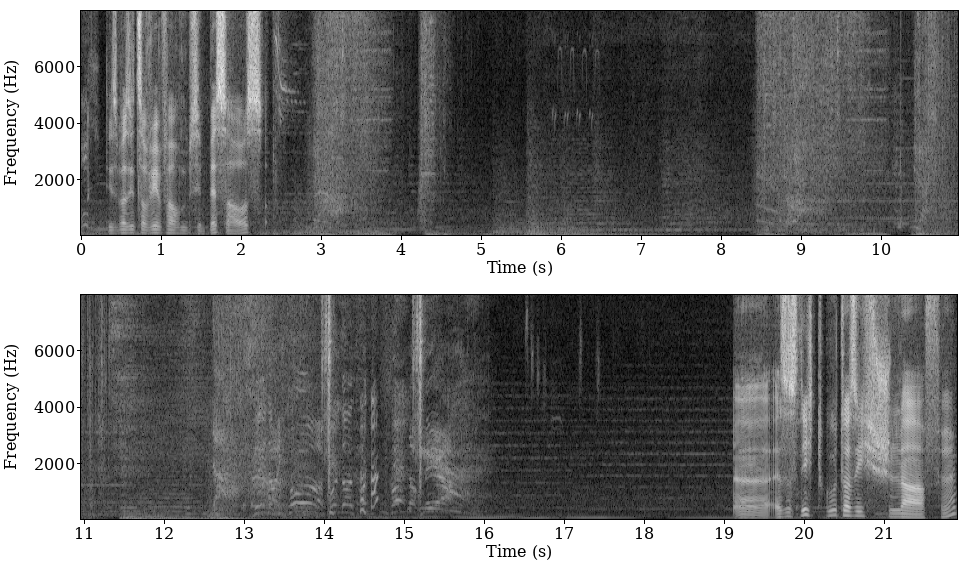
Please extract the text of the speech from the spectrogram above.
Ich. Diesmal sieht es auf jeden Fall auch ein bisschen besser aus. Es ist nicht gut, dass ich schlafe.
